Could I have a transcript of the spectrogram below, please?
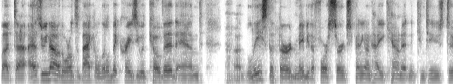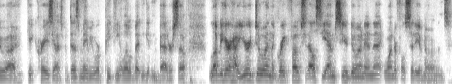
But uh, as we know, the world's back a little bit crazy with COVID, and uh, at least the third, maybe the fourth surge, depending on how you count it, and it continues to uh, get crazy on us. But does maybe we're peaking a little bit and getting better. So, love to hear how you're doing. The great folks at LCMC are doing in that wonderful city of New Orleans.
